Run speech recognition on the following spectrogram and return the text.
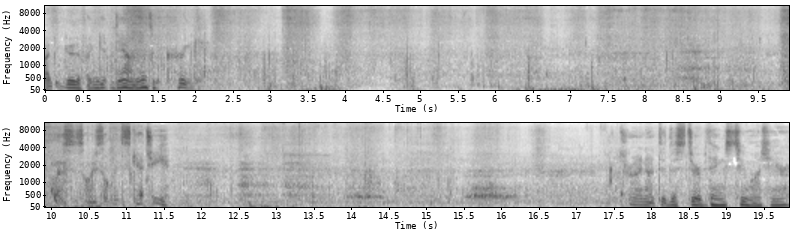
Might be good if I can get down into the creek. This is always a little bit sketchy. Try not to disturb things too much here.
